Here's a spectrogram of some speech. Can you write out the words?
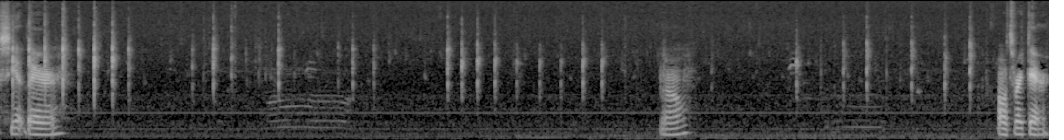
See it there. No. Oh, it's right there.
